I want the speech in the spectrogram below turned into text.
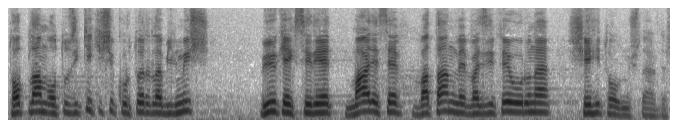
toplam 32 kişi kurtarılabilmiş, büyük ekseriyet maalesef vatan ve vazife uğruna şehit olmuşlardır.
